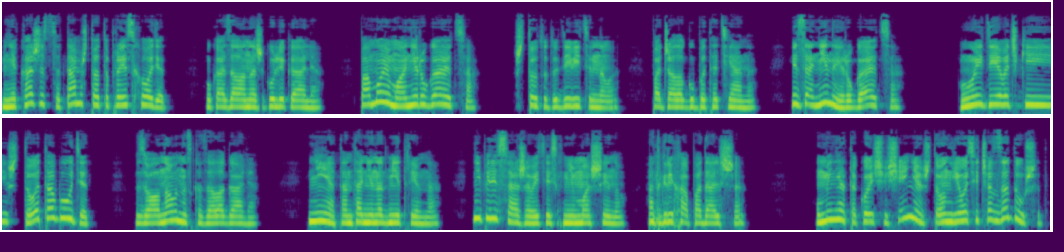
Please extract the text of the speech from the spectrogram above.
«Мне кажется, там что-то происходит», — указала на Жигули Галя. «По-моему, они ругаются». «Что тут удивительного?» — поджала губы Татьяна. «Из-за Нины и ругаются». «Ой, девочки, что это будет?» — взволнованно сказала Галя. «Нет, Антонина Дмитриевна, не пересаживайтесь к ним в машину, от греха подальше. У меня такое ощущение, что он его сейчас задушит»,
